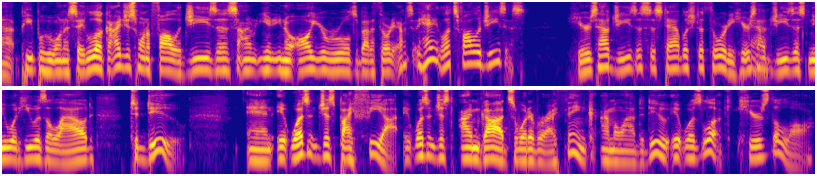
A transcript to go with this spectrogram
Uh, people who want to say, "Look, I just want to follow Jesus." I'm you, you know all your rules about authority. I'm saying, "Hey, let's follow Jesus." Here's how Jesus established authority. Here's how Jesus knew what he was allowed to do. And it wasn't just by fiat. It wasn't just I'm God, so whatever I think I'm allowed to do. It was look, here's the law.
